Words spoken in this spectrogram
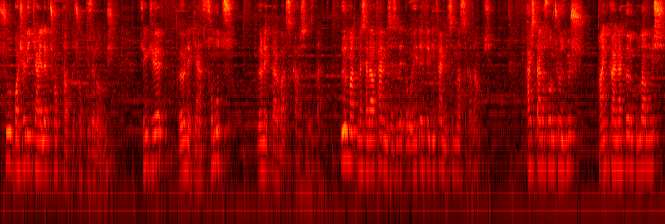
Şu başarı hikayeleri çok tatlı, çok güzel olmuş. Çünkü örnek yani somut örnekler var karşınızda. Irmak mesela fen lisesinde o hedeflediği fen lisesini nasıl kazanmış? Kaç tane soru çözmüş? Hangi kaynakları kullanmış?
